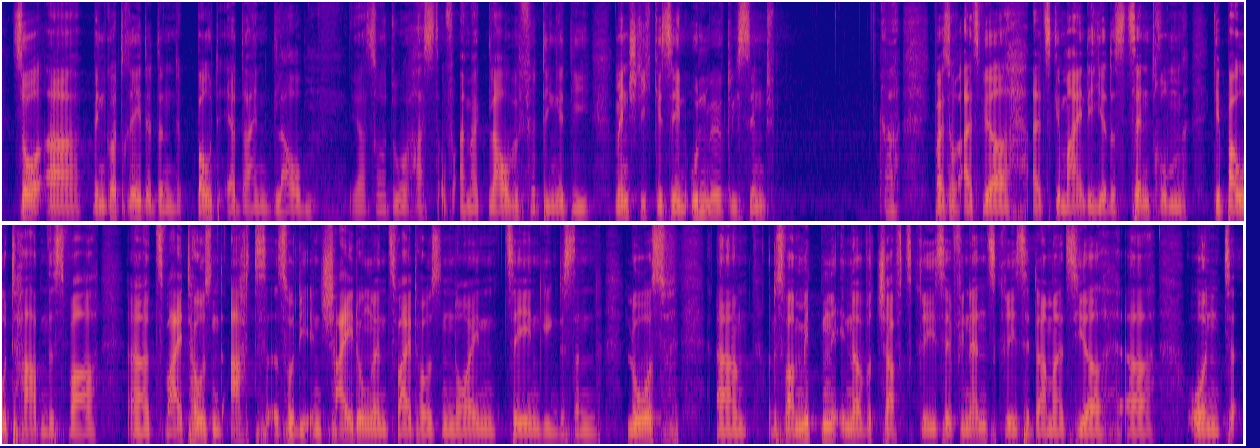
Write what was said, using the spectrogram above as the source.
So, äh, wenn Gott redet, dann baut er deinen Glauben. Ja, so du hast auf einmal Glaube für Dinge, die menschlich gesehen unmöglich sind. Ja, ich weiß noch, als wir als Gemeinde hier das Zentrum gebaut haben, das war äh, 2008, so die Entscheidungen, 2009, 10 ging das dann los. Ähm, und es war mitten in der Wirtschaftskrise, Finanzkrise damals hier. Äh, und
